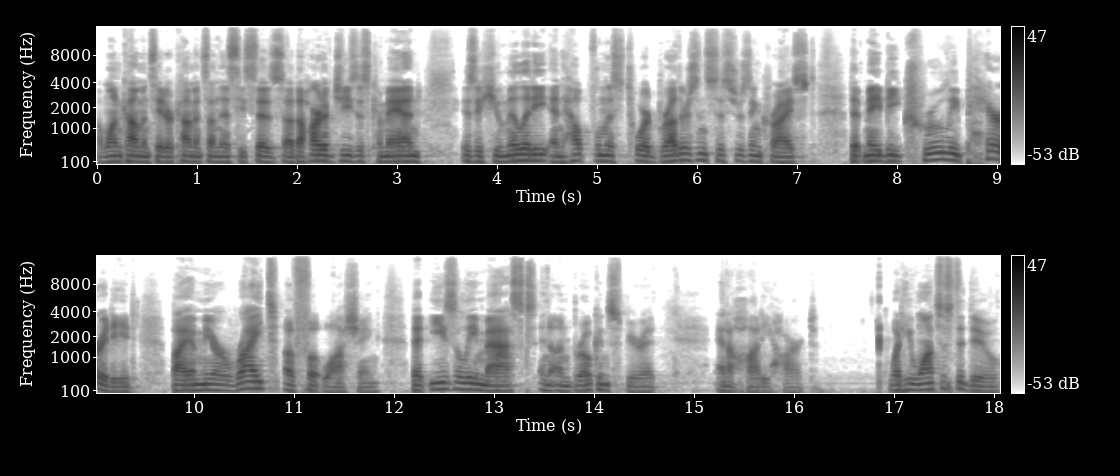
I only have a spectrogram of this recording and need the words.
Uh, one commentator comments on this. He says, uh, The heart of Jesus' command is a humility and helpfulness toward brothers and sisters in Christ that may be cruelly parodied by a mere rite of foot washing that easily masks an unbroken spirit and a haughty heart. What he wants us to do,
